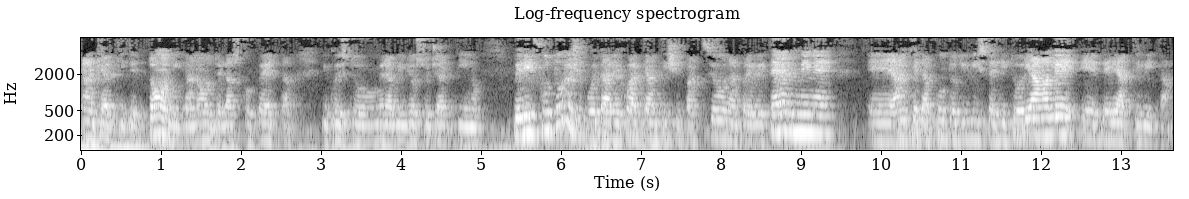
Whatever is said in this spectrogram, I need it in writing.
anche architettonica no? della scoperta di questo meraviglioso giardino. Per il futuro ci puoi dare qualche anticipazione a breve termine, eh, anche dal punto di vista editoriale e delle attività?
